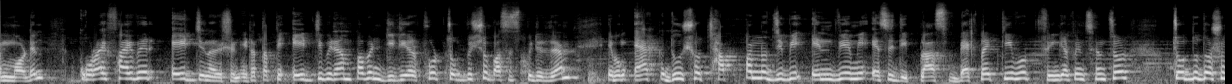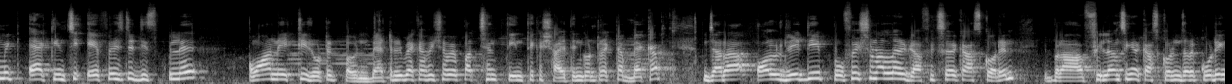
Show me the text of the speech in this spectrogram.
M model core i ফাইভের এইট জেনারেশন এটাতে আপনি এইট জিবি র্যাম পাবেন ডিডিআর ফোর চব্বিশশো বাস স্পিডের র্যাম এবং এক দুশো ছাপ্পান্ন GB NVMe SSD plus backlight keyboard fingerprint sensor চোদ্দ দশমিক এক inch FHD display one eighty rotate পাবেন। ব্যাটারি ব্যাকআপ হিসাবে পাচ্ছেন তিন থেকে সাড়ে তিন ঘণ্টার একটা ব্যাকআপ যারা অলরেডি প্রফেশনালের গ্রাফিক্সের কাজ করেন বা ফ্রিলান্সিংয়ের কাজ করেন, যারা কোডিং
